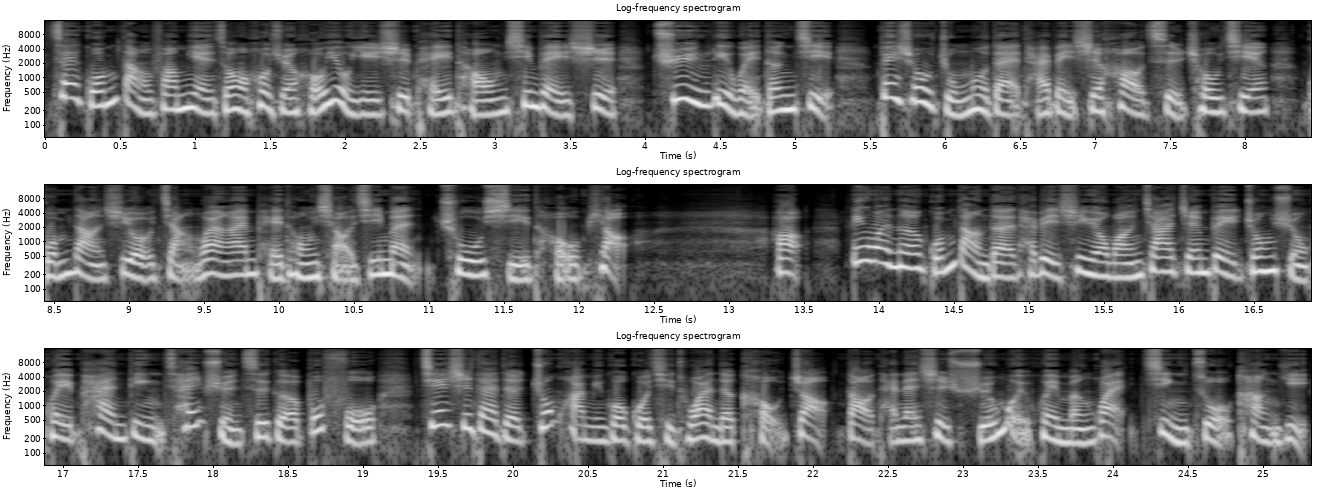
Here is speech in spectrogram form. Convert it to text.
在国民党方面，总统候选侯友谊是陪同新北市区域立委登记，备受瞩目的台北市号次抽签，国民党是由蒋万安陪同小鸡们出席投票。好，另外呢，国民党的台北市议员王家珍被中选会判定参选资格不符，今天是戴着中华民国国旗图案的口罩到台南市选委会门外静坐抗议。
